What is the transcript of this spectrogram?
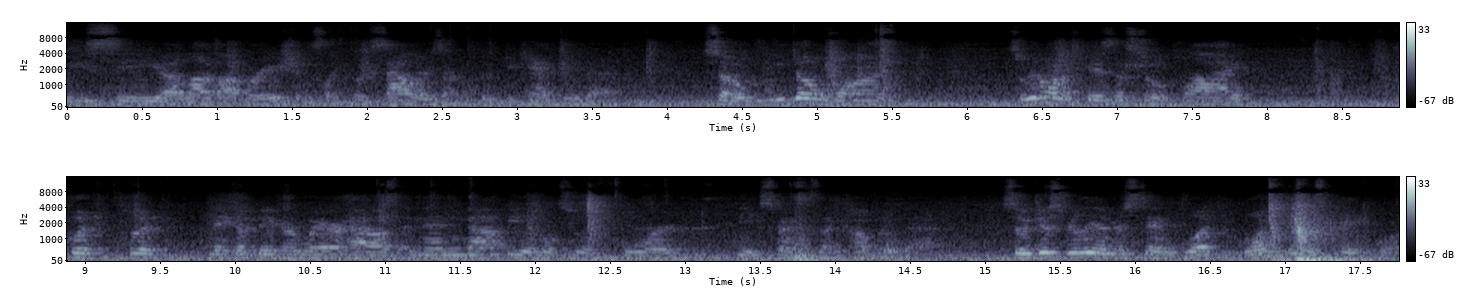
we see a lot of operations, like like salaries aren't included. You can't do that. So we don't want so we don't want a business to apply, put put make a bigger warehouse and then not be able to afford the expenses that come with that. So just really understand what what pay for.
